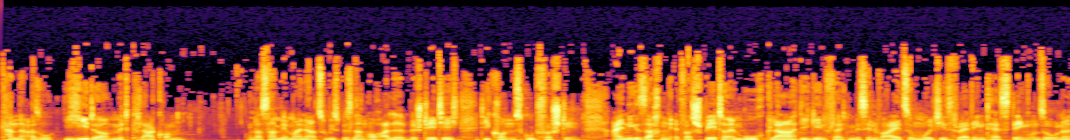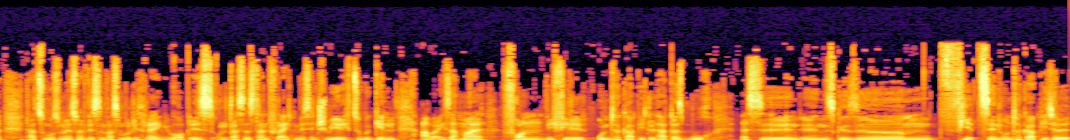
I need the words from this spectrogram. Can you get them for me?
kann da also jeder mit klarkommen. Und das haben mir meine Azubis bislang auch alle bestätigt. Die konnten es gut verstehen. Einige Sachen etwas später im Buch, klar, die gehen vielleicht ein bisschen weit, so Multithreading, Testing und so, ne. Dazu muss man erstmal wissen, was Multithreading überhaupt ist. Und das ist dann vielleicht ein bisschen schwierig zu beginnen. Aber ich sag mal, von wie viel Unterkapitel hat das Buch? Es sind insgesamt 14 Unterkapitel.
